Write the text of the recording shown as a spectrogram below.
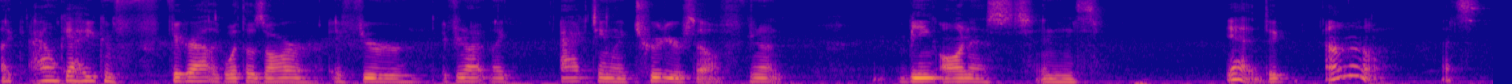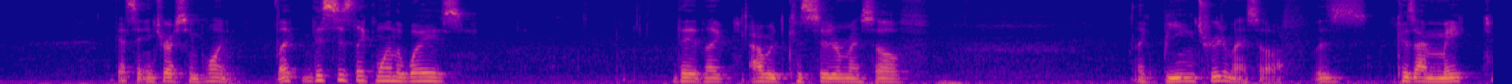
like I don't get how you can f- figure out like what those are if you're if you're not like acting like true to yourself. You're not being honest and yeah, I don't know. That's that's an interesting point. Like this is like one of the ways that like I would consider myself like being true to myself. Is because I make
